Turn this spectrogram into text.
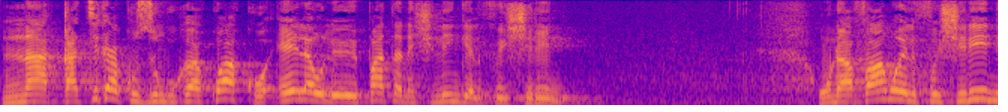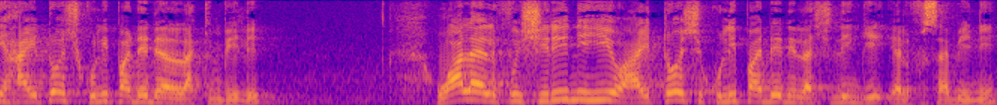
Na katika kuzunguka kwako hela ulioipata ni shilingi elfu ishirini. Unafahamu elfu ishirini haitoshi kulipa deni la laki mbili wala elfu ishirini hiyo haitoshi kulipa deni la shilingi elfu sabini.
